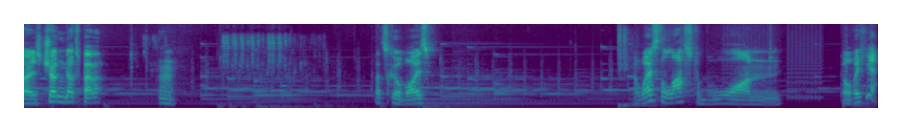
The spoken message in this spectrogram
Sorry, it's chugging ducks, Pepper. Mm. Let's go, boys. Now, where's the last one? Over here.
